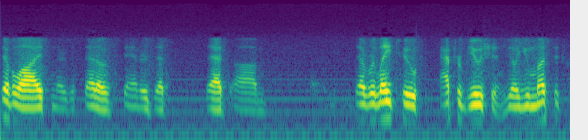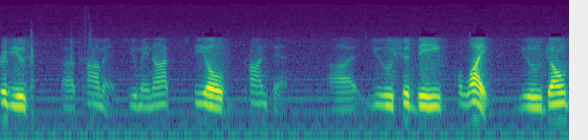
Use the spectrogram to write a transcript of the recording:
civilized, and there's a set of standards that that um, that relate to attribution. You know, you must attribute uh, comments. You may not steal content. Uh, you should be polite. You don't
